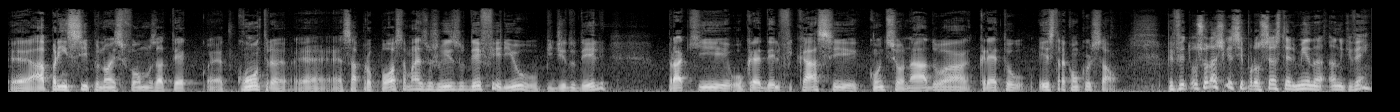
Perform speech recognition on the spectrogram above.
É, a princípio, nós fomos até é, contra é, essa proposta, mas o juízo deferiu o pedido dele para que o crédito dele ficasse condicionado a crédito extraconcursal. Perfeito. O senhor acha que esse processo termina ano que vem?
